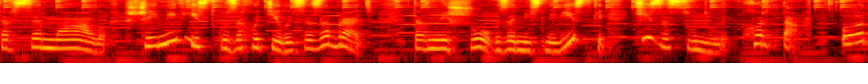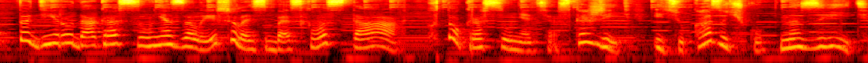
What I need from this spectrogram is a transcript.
Та все мало, ще й невістку захотілося забрать. Та в мішок замість невістки ті засунули хорта. От тоді руда красуня залишилась без хвоста. Хто красуня ця, скажіть, і цю казочку назвіть.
